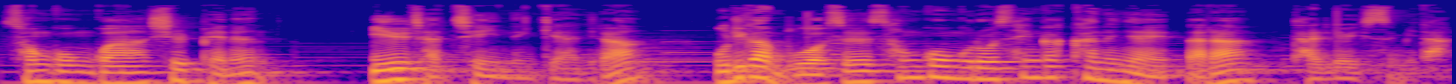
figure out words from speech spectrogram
성공과 실패는 일 자체에 있는 게 아니라 우리가 무엇을 성공으로 생각하느냐에 따라 달려 있습니다.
